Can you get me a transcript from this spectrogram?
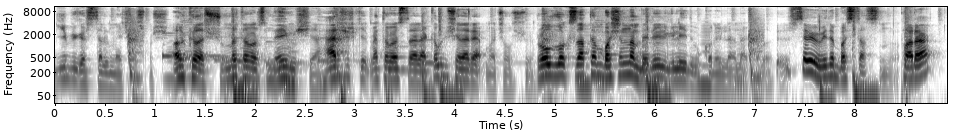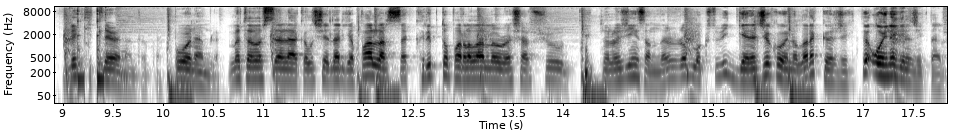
gibi gösterilmeye çalışmış. Arkadaş şu Metaverse neymiş ya? Her şirket Metaverse ile alakalı bir şeyler yapmaya çalışıyor. Roblox zaten başından beri ilgiliydi bu konuyla alakalı. Sebebi de basit aslında. Para ve kitle yönlendirme. Bu önemli. Metaverse ile alakalı şeyler yaparlarsa kripto paralarla uğraşan şu teknoloji insanları Roblox'u bir gelecek oyun olarak görecek ve oyuna geleceklerdi.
